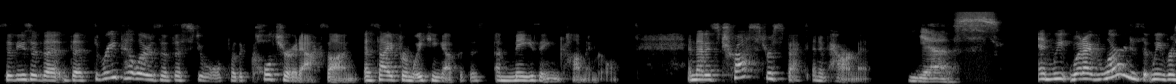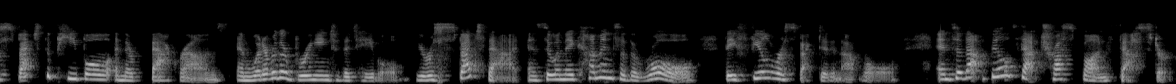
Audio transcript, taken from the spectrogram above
so these are the the three pillars of the stool for the culture at Axon, aside from waking up with this amazing common goal. And that is trust, respect, and empowerment. Yes. And we what I've learned is that we respect the people and their backgrounds and whatever they're bringing to the table. We respect that. And so when they come into the role, they feel respected in that role. And so that builds that trust bond faster,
